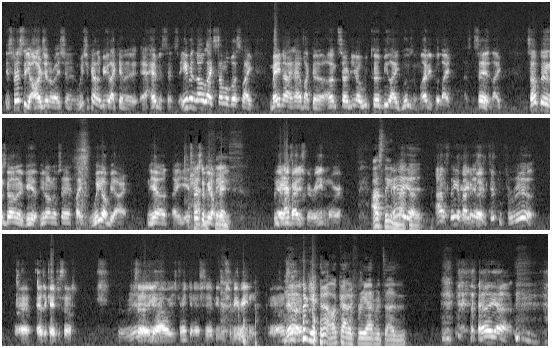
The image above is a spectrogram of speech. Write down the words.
especially our generation, we should kind of be like in a, a heaven sense. Even though like some of us like may not have like a uncertain. You know, we could be like losing money, but like as I said, like something's gonna give. You know what I'm saying? Like we gonna be all right. Yeah, like especially if we don't the panic. We got Everybody to. should read more. I was thinking Yeah, about yeah. that. I was thinking about that book. shit too, for real. Yeah, educate yourself. For real. Instead of you know always drinking and shit, people should be reading. You know what I'm Yeah. saying? all kind of free advertising. Hell yeah.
